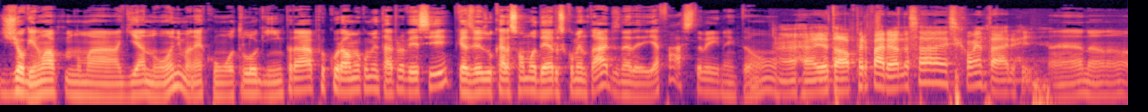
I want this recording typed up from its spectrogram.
joguei numa, numa guia anônima, né, com outro login para procurar o meu comentário para ver se, porque às vezes o cara só modera os comentários, né, daí é fácil também, né? Então, Aham, eu tava preparando essa, esse comentário aí. ah, não, não,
